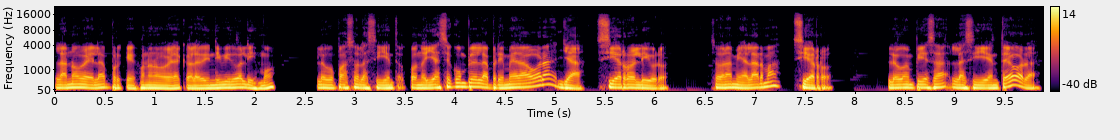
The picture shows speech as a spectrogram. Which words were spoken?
la novela, porque es una novela que habla de individualismo. Luego paso a la siguiente. Cuando ya se cumple la primera hora, ya, cierro el libro. Suena mi alarma, cierro. Luego empieza la siguiente hora,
